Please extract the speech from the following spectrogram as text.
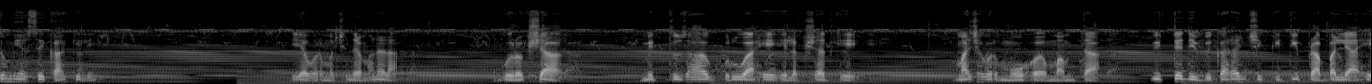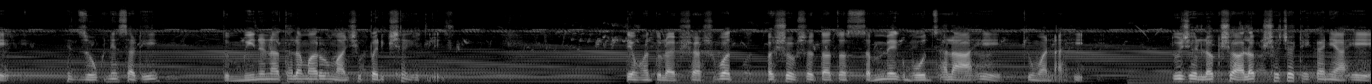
तुम्ही असे का केले? यावर मच्छिंद्र म्हणाला गोरक्षा मी तुझा गुरु आहे हे लक्षात घे. माझ्यावर मोह ममता इत्यादी विकारांची किती प्राबल्य आहे हे जोखण्यासाठी तू मीननाथाला मारून माझी परीक्षा घेतलीस. तेव्हा तुला शाश्वत अशोषताचा सम्यक बोध झाला आहे किंवा नाही? तुझे लक्ष अलक्षच्या ठिकाणी आहे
